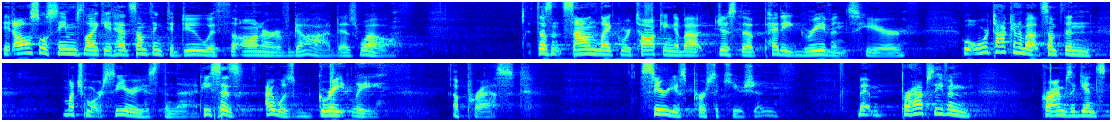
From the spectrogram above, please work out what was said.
it also seems like it had something to do with the honor of God as well. It doesn't sound like we're talking about just a petty grievance here. We're talking about something much more serious than that. He says, I was greatly oppressed, serious persecution, perhaps even crimes against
